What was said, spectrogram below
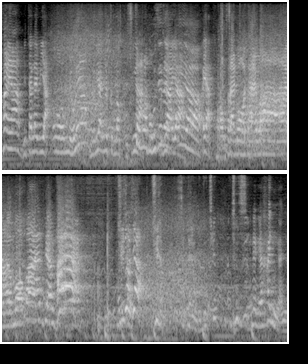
喊呀！你打哪边啊？哦，没有了呀，没有呀，你中了普星啊！中了普星了！哎呀，哎呀，好山我台湾，那么半边海。局长下，局长，现在我就听。就是那个害你啊！你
